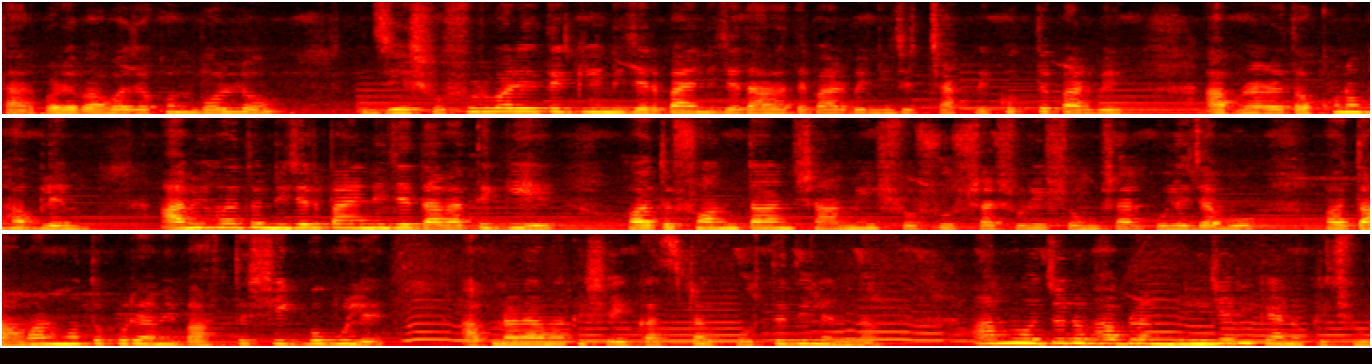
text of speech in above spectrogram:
তারপরে বাবা যখন বলল যে, শ্বশুর বাড়িতে গিয়ে নিজের পায়ে নিজে দাঁড়াতে পারবে, নিজের চাকরি করতে পারবে, আপনারা তখনও ভাবলেন, আমি হয়তো নিজের পায়ে নিজে দাঁড়াতে গিয়ে হয়তো সন্তান, স্বামী, শ্বশুর, শাশুড়ি সংসার ভুলে যাব। হয়তো আমার মতো করে আমি বাঁচতে শিখব বলে আপনারা আমাকে সেই কাজটাও করতে দিলেন না। আমি ওর জন্য ভাবলাম, নিজেরই কেন কিছু?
